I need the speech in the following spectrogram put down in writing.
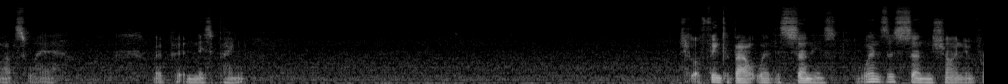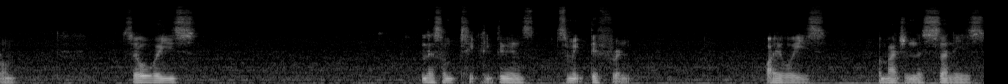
that's where we're putting this paint. You've got to think about where the sun is. Where's the sun shining from so always unless I'm particularly doing something different I always imagine the sun is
